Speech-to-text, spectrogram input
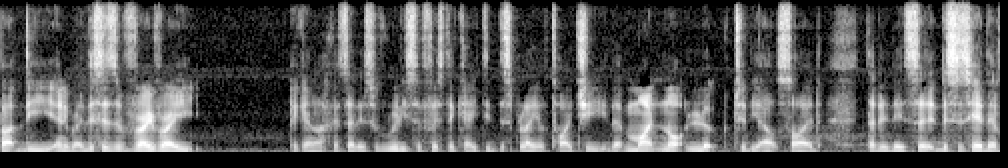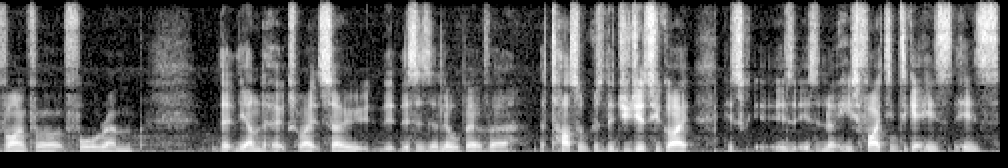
but the anyway, this is a very very again, like I said, it's a really sophisticated display of Tai Chi that might not look to the outside that it is. So this is here they're vying for for um, the the underhooks, right? So th- this is a little bit of a, a tussle because the jiu-jitsu guy is is is look he's fighting to get his his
